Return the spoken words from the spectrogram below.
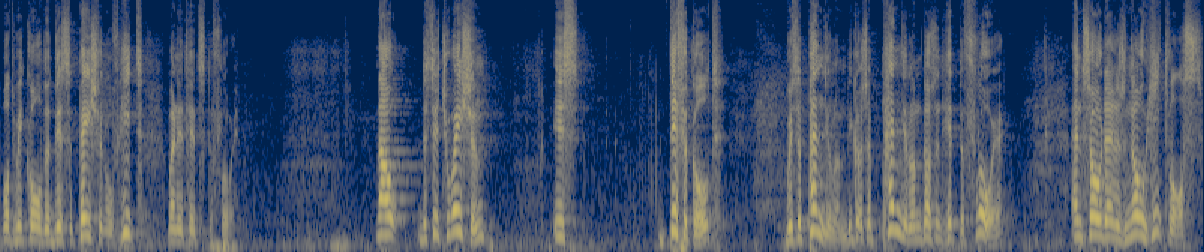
what we call the dissipation of heat when it hits the floor. Now, the situation is difficult with a pendulum because a pendulum doesn't hit the floor, and so there is no heat loss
